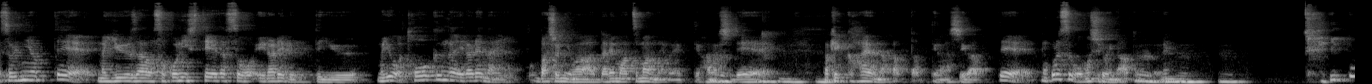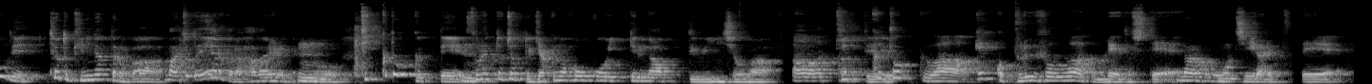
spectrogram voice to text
で、それによって、まあ、ユーザーはそこにステータスを得られるっていう、まあ、要はトークンが得られない場所には誰も集まんないよねっていう話で、まあ、結果流行らなかったっていう話があって、まあ、これすごい面白いなと思うんだよね。うんうんうん。一方で、ちょっと気になったのが、まあちょっと AR から離れるんだけど、うん。TikTok って、それとちょっと逆の方向行ってるなっていう印象が、ああ、って。TikTok は結構プルーフオブワークの例として。用いられてて、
